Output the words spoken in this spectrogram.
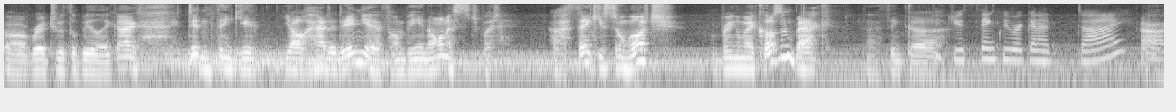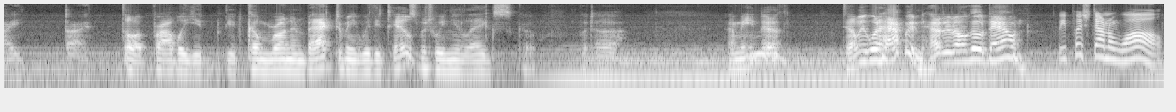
uh, Red Tooth will be like, I didn't think you y'all had it in you, if I'm being honest, but uh, thank you so much for bringing my cousin back. I think uh, Did you think we were gonna die? I, I thought probably you'd, you'd come running back to me with your tails between your legs. But, uh, I mean, uh, tell me what happened. How did it all go down? We pushed down a wall.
